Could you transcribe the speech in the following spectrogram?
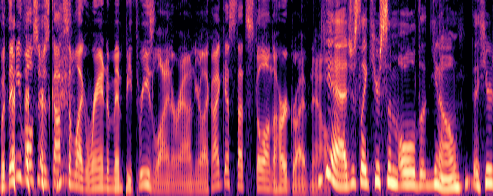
But then you've also just got some like random MP3s lying around. You're like, I guess that's still on the hard drive now. Yeah, just like here's some old, you know, here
